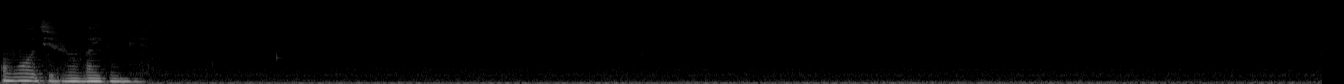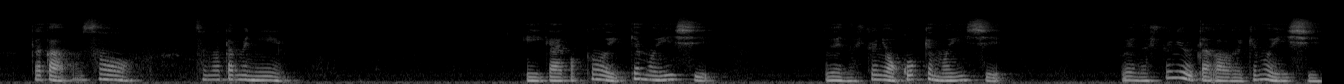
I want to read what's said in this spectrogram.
思う自分がいるんです。だからこそそのためにいい外国を行ってもいいし上の人に怒ってもいいし上の人に疑われてもいいし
